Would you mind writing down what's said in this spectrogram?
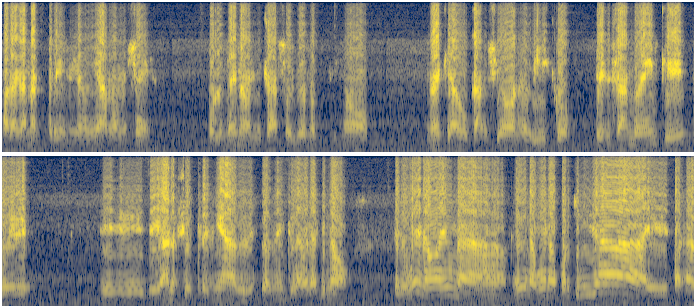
para ganar premios, digamos, no sé. Por lo menos en mi caso yo no, no, no es que hago canciones o discos pensando en que puede eh, llegar a ser premiado eventualmente, la verdad que no. Pero bueno, es una, es una buena oportunidad eh, para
